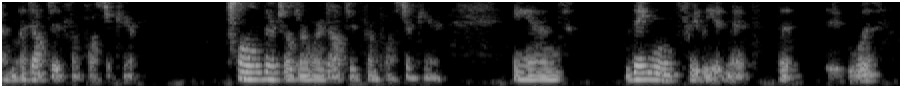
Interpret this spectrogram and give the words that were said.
um, adopted from foster care. All of their children were adopted from foster care. And they will freely admit that it was,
